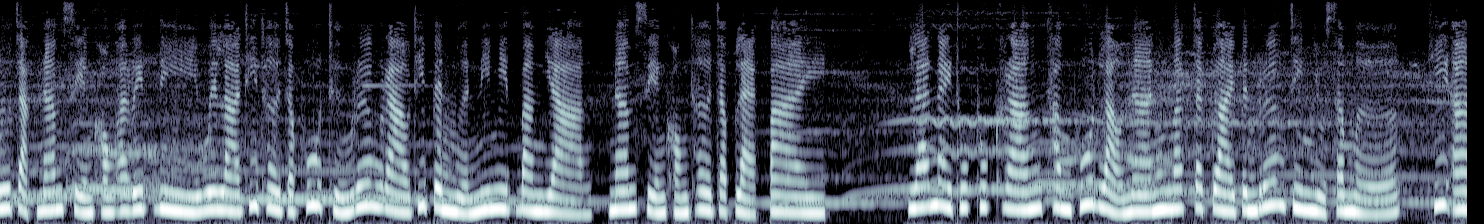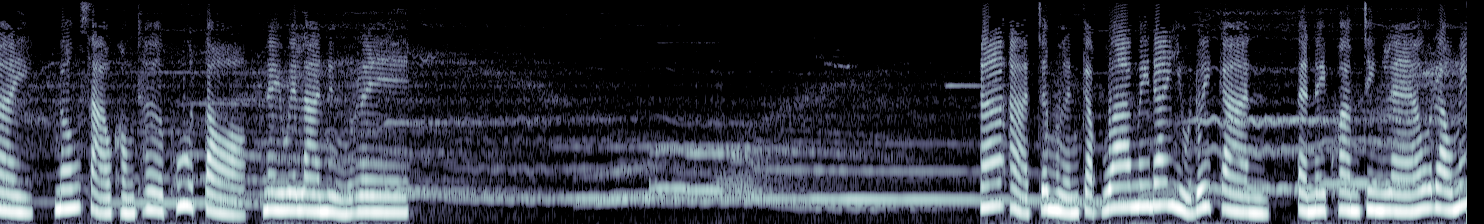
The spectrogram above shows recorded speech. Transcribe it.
รู้จักน้ำเสียงของอริสดี เวลาที่เธอจะพูดถึงเรื่องราวที่เป็นเหมือนนิมิตบางอย่าง น้ำเสียงของเธอจะแปลกไป และในทุกๆ ครั้งคำพูดเหล่านั้นมักจะกลายเป็นเรื่องจริงอยู่เสมอ ที่ไอน้องสาวของเธอพูดต่อในเวลาหนึ่งเร อาจจะเหมือนกับว่าไม่ได้อยู่ด้วยกัน แต่ในความจริงแล้วเราไม่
